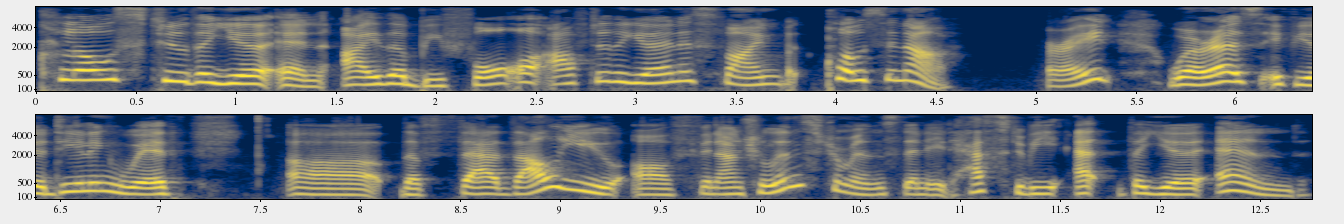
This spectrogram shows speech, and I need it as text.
close to the year end either before or after the year end is fine but close enough all right whereas if you're dealing with uh, the fair value of financial instruments then it has to be at the year end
